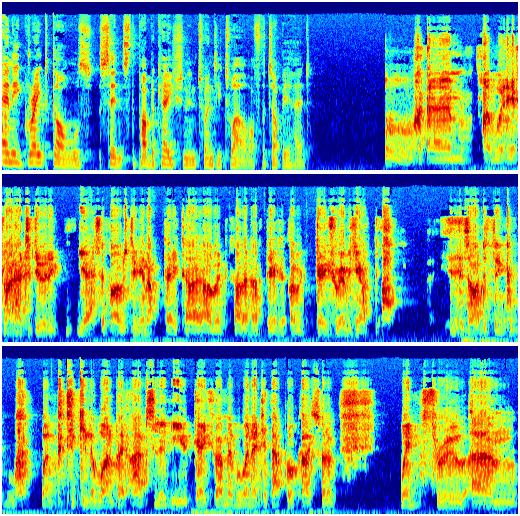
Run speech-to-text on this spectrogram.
any great goals since the publication in 2012 off the top of your head? Oh, um, I would if I had to do it. Yes, if I was doing an update, I, I would kind of have to. I would go through everything. I, it's hard to think of one particular one, but absolutely you'd go through. I remember when I did that book, I sort of went through um,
